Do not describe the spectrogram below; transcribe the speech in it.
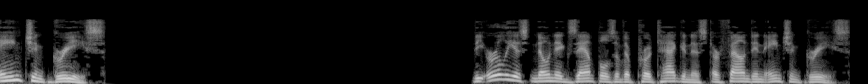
Ancient Greece The earliest known examples of a protagonist are found in ancient Greece.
